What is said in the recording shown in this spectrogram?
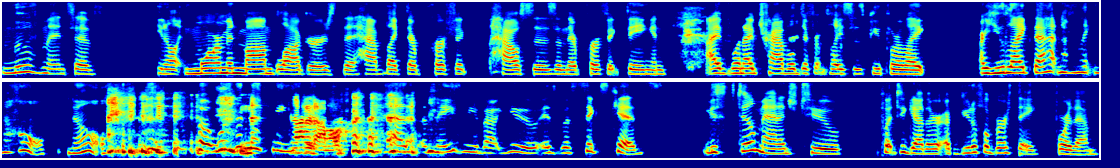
movement of you know, like Mormon mom bloggers that have like their perfect houses and their perfect thing. And I've, when I've traveled different places, people are like, are you like that? And I'm like, no, no. but one of the things Not at all. has amazed me about you is with six kids, you still manage to put together a beautiful birthday for them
